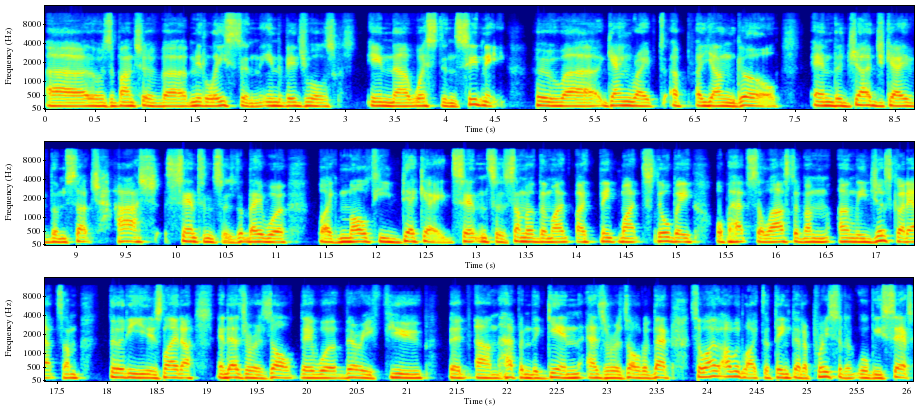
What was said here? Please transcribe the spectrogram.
uh, there was a bunch of uh, Middle Eastern individuals in uh, Western Sydney who uh, gang raped a, a, young girl, and the judge gave them such harsh sentences that they were like multi-decade sentences. Some of them, I, I, think, might still be, or perhaps the last of them only just got out some 30 years later. And as a result, there were very few that um, happened again as a result of that. So I, I, would like to think that a precedent will be set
